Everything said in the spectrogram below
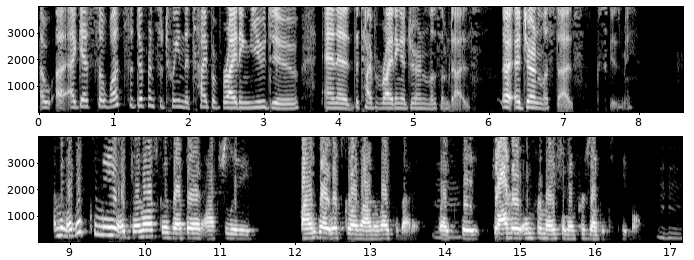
uh, I guess, so what's the difference between the type of writing you do and uh, the type of writing a journalism does? Uh, a journalist does, excuse me. I mean, I guess to me, a journalist goes out there and actually finds out what's going on and writes about it. Mm-hmm. Like they gather information and present it to people. Mm-hmm.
